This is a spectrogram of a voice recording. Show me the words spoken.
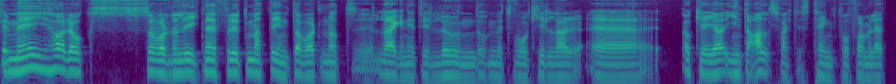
För mig har det också varit något liknande, förutom att det inte har varit något lägenhet i Lund och med två killar. Eh, Okej, jag har inte alls faktiskt tänkt på Formel 1.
